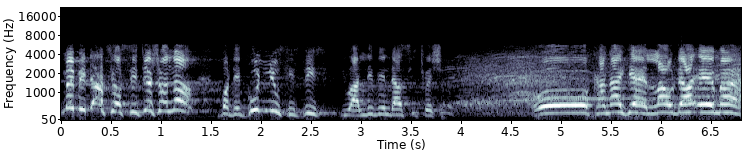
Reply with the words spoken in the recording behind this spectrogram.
Maybe that's your situation now, but the good news is this you are living that situation. Oh, can I hear a louder amen?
